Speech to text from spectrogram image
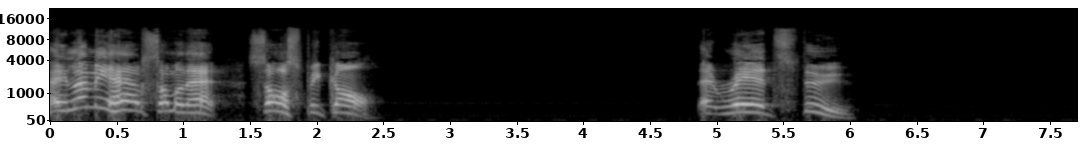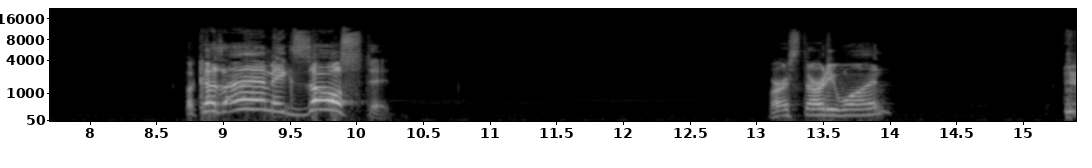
Hey, let me have some of that sauce piquant, that red stew because I am exhausted. Verse 31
